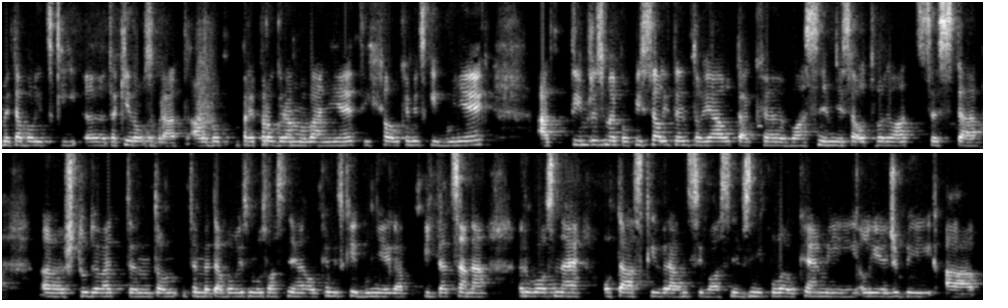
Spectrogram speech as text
metabolický taký rozvrat alebo preprogramovanie tých leukemických buniek. A tým, že sme popísali tento jav, tak e, vlastne mne sa otvorila cesta študovať tento, ten metabolizmus vlastne leukemických buniek a pýtať sa na rôzne otázky v rámci vlastne vzniku leukémii, liečby a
